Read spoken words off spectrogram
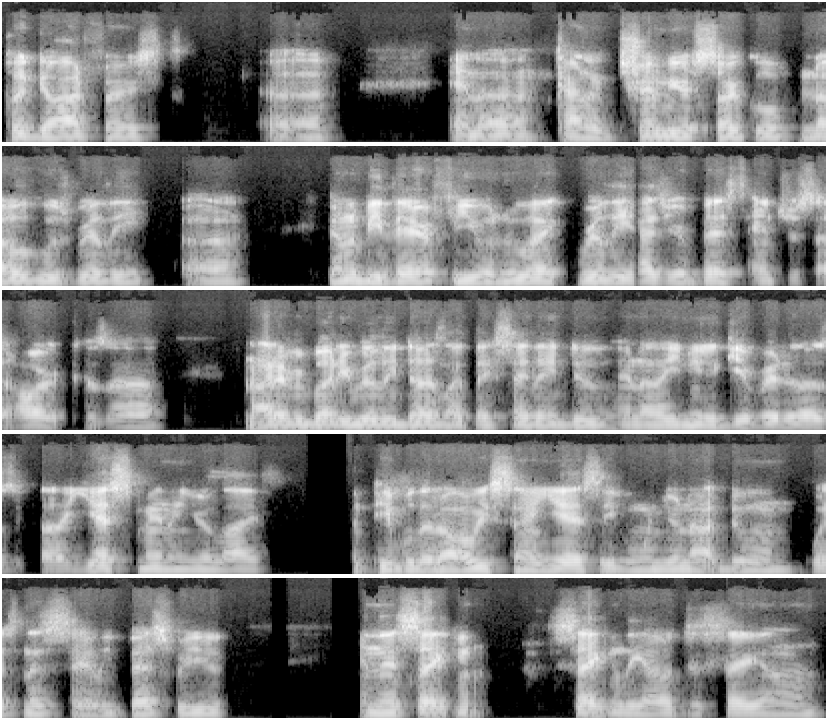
put God first, uh, and uh, kind of trim your circle. Know who's really uh, to be there for you and who really has your best interests at heart. Because uh, not everybody really does like they say they do, and uh, you need to get rid of those uh, yes men in your life and people that are always saying yes even when you're not doing what's necessarily best for you. And then second, secondly, I would just say, um,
